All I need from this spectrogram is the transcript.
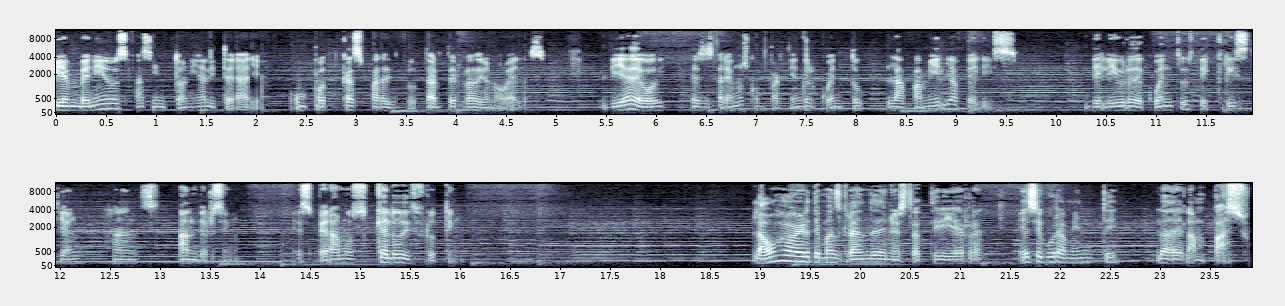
Bienvenidos a Sintonía Literaria, un podcast para disfrutar de radionovelas. El día de hoy les estaremos compartiendo el cuento La familia feliz, del libro de cuentos de Christian Hans Andersen. Esperamos que lo disfruten. La hoja verde más grande de nuestra tierra es seguramente la del lampazo.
